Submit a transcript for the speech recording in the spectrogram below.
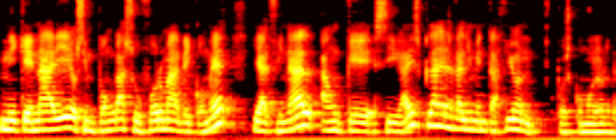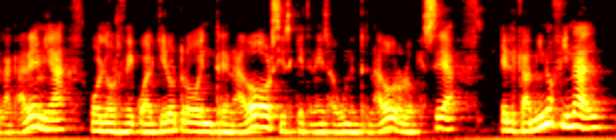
ni que nadie os imponga su forma de comer y al final aunque sigáis planes de alimentación, pues como los de la academia o los de cualquier otro entrenador, si es que tenéis algún entrenador o lo que sea, el camino final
